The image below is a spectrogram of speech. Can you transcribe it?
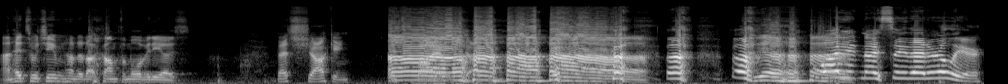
And head to achievementhunter.com for more videos. That's shocking. Ah! yeah. Why didn't I say that earlier?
